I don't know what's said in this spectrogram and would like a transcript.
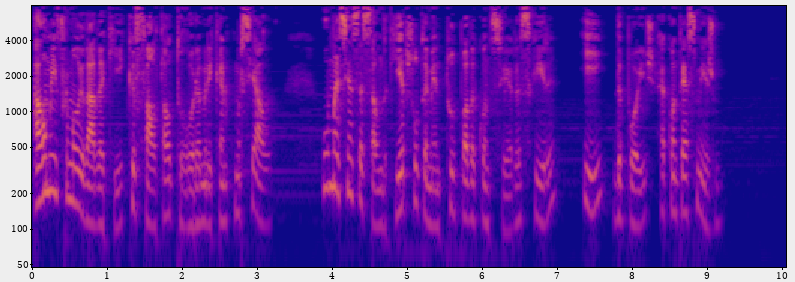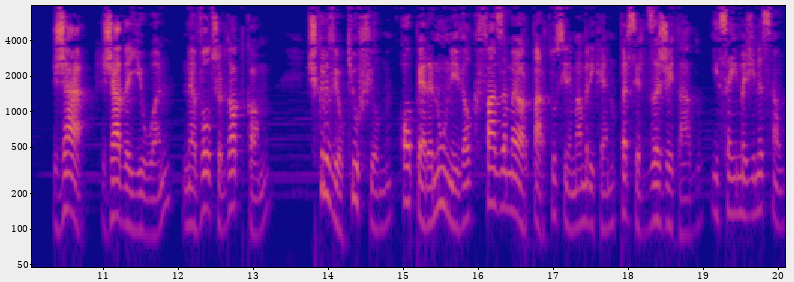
Há uma informalidade aqui que falta ao terror americano comercial. Uma sensação de que absolutamente tudo pode acontecer a seguir e, depois, acontece mesmo. Já Jada Yuan, na Vulture.com, escreveu que o filme opera num nível que faz a maior parte do cinema americano parecer desajeitado e sem imaginação.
